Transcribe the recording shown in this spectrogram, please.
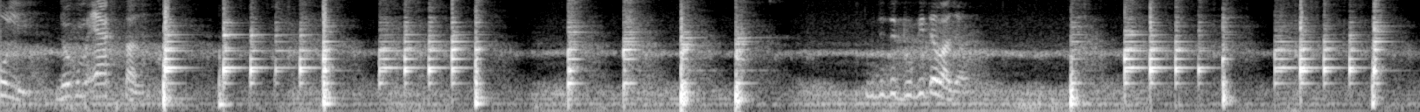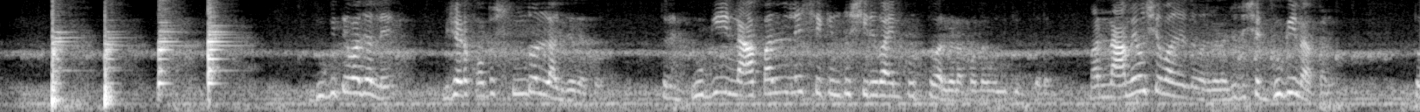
বলি, যেরকম এক তাল। তুমি যদি ডুগিতে বাজাও ডুগিতে বাজালে বিষয়টা কত সুন্দর লাগছে, দেখো। তাহলে ডুগি না পারলে সে কিন্তু শিরবাইন করতে পারবে না পদাবলী কীর্তনে। বা নামেও সে বাজাতে পারবে না যদি সে ডুগি না পারে। তো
